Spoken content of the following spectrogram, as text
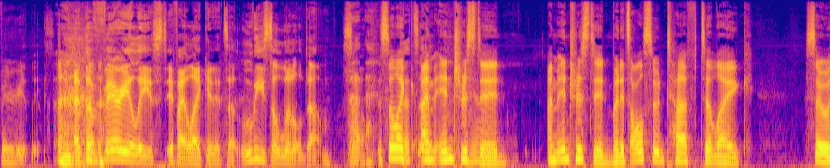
very least. At the very least, if I like it, it's at least a little dumb. So so like i'm it. interested i'm interested but it's also tough to like so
